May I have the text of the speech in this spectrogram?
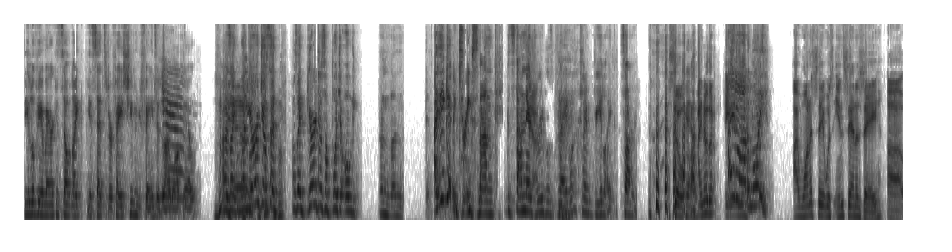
the lovely Americans don't like being said to their face. She nearly fainted and I walked out. I was like, well, you're just a, I was like, you're just a bunch of ugly. And then I didn't get me drinks, man. I could stand there, Yeah. Drew was playing. What could I be like? Sorry. So Yeah. I know that I had a lot of money. I want to say it was in San Jose. Uh,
